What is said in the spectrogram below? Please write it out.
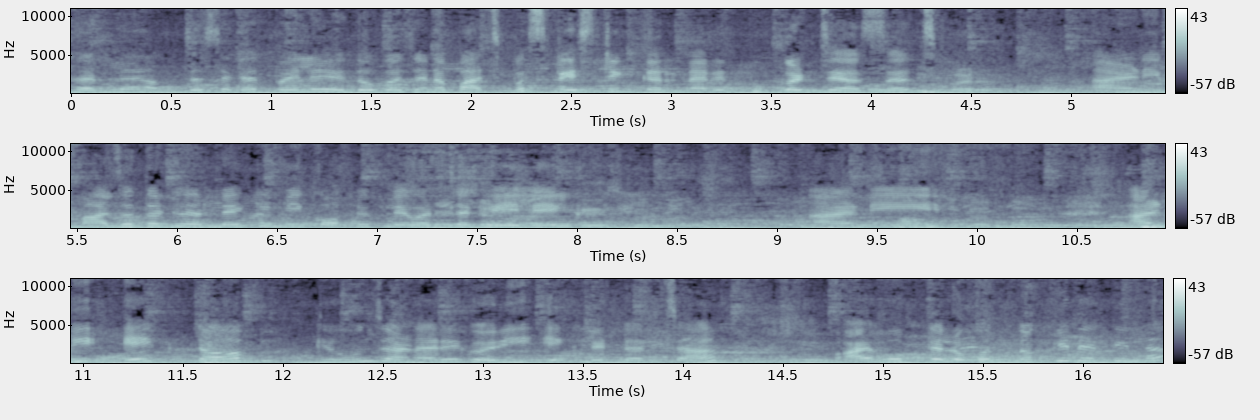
ठरलंय आमचं सगळ्यात पहिले हे दोघं जण पाच पाच टेस्टिंग करणार आहेत फुकटचे असंच. आणि माझं तर ठरलंय की मी कॉफी फ्लेवरचं घेईल एक. आणि आणि एक टब घेऊन जाणारे घरी एक लिटरचा. आय होप ते लोक नक्की देतील ना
